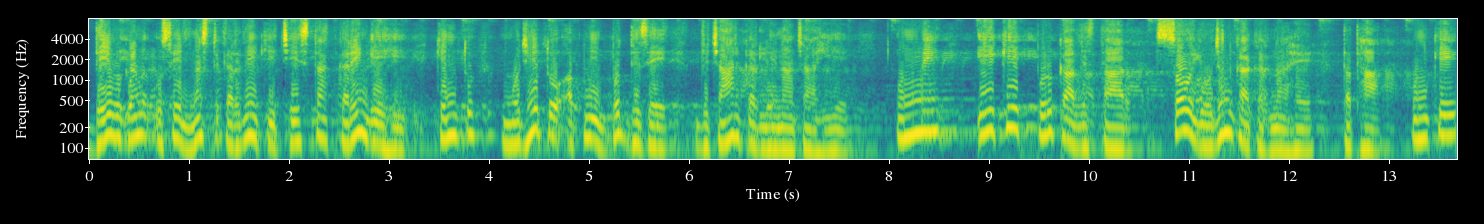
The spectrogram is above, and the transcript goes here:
देवगण उसे नष्ट करने की चेष्टा करेंगे ही, किंतु मुझे तो अपनी बुद्धि से विचार कर लेना चाहिए। उनमें एक-एक पुर का विस्तार 100 योजन का करना है तथा उनके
